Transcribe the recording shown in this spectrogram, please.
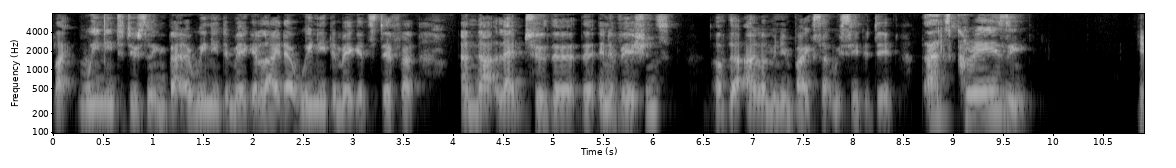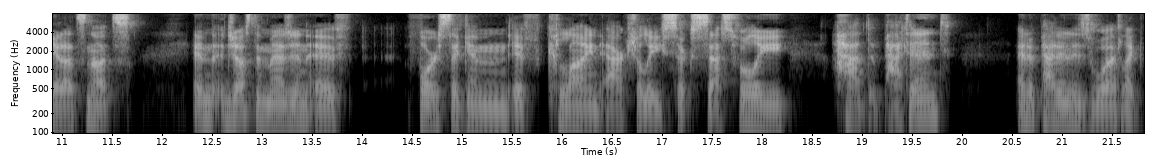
Like we need to do something better. We need to make it lighter. We need to make it stiffer. And that led to the the innovations of the aluminium bikes that we see today. That's crazy. Yeah, that's nuts. And just imagine if, for a second, if Klein actually successfully had the patent, and the patent is what, like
